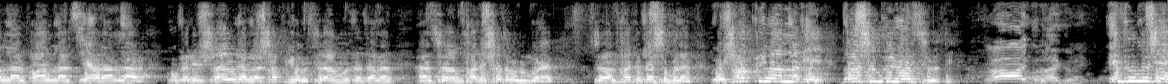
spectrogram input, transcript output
আল্লাহর, পা আল্লাহর, চেহারা আল্লাহর, ওখানে স্বয়ং আল্লাহ সক্রিয় সুরান মুজাদ আল্লাহ ফালে সতেরো নম্বর ফালে দশ নম্বর ওই সক্রিয় আল্লাহকে দর্শন করল ওই এই জন্য সে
